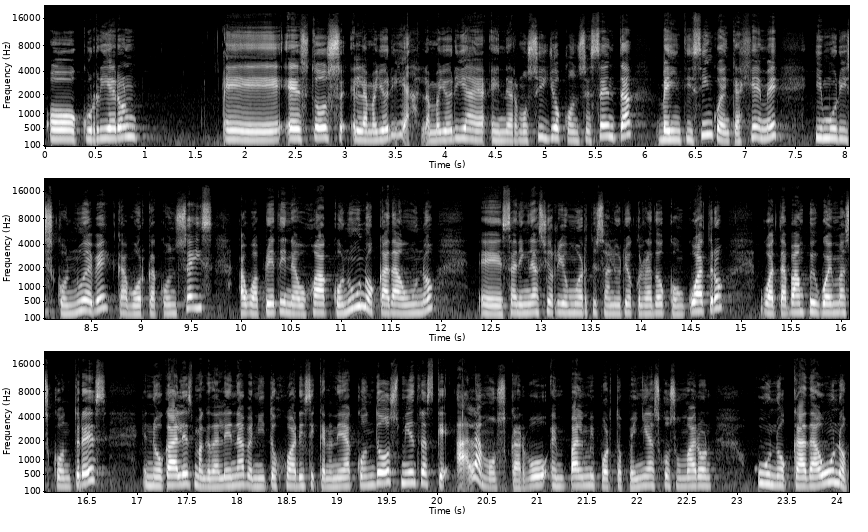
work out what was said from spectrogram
ocurrieron eh, estos, la mayoría, la mayoría en Hermosillo con 60, 25 en Cajeme, Imuris con 9, Caborca con 6, Agua Prieta y Navajoa con 1 cada uno, eh, San Ignacio Río Muerto y San Luis Río Colorado con 4, Guatabampo y Guaymas con 3, Nogales, Magdalena, Benito Juárez y Cananea con 2, mientras que Álamos, Carbó, Empalme y Puerto Peñasco sumaron uno cada uno.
